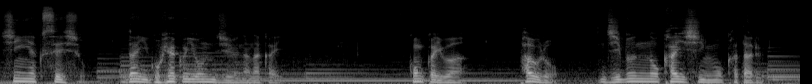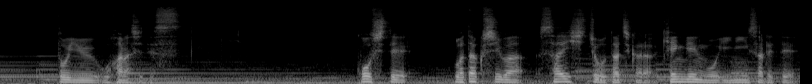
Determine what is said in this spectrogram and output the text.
新約聖書第547回。今回はパウロ自分の改心を語るというお話です。こうして私は祭司長たちから権限を委任されて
